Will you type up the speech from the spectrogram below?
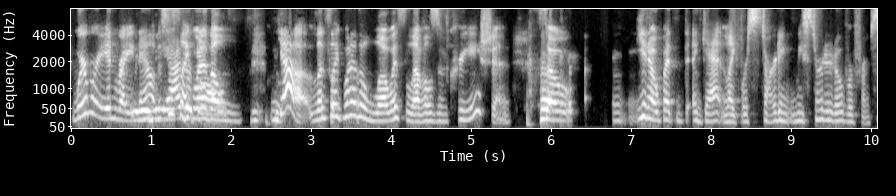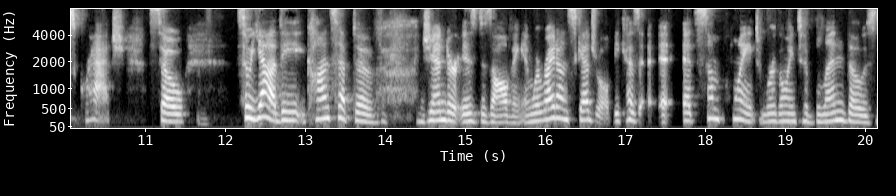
where we're in right We're now this is like one of the yeah that's like one of the lowest levels of creation. So you know but again like we're starting we started over from scratch. So so yeah the concept of gender is dissolving and we're right on schedule because at, at some point we're going to blend those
